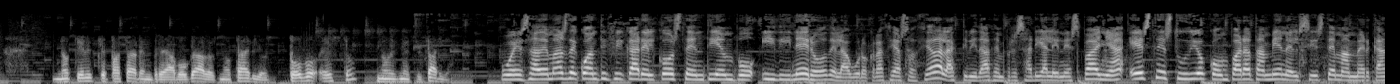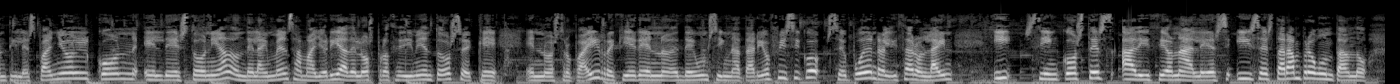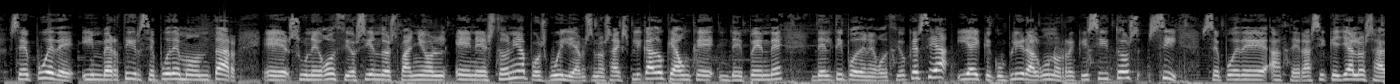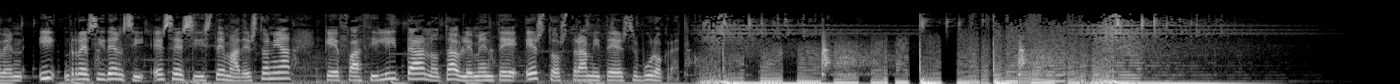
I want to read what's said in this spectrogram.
No tienes que pasar entre abogados, notarios. Todo esto no es necesario. Pues además de cuantificar el coste en tiempo y dinero de la burocracia asociada a la actividad empresarial en España, este estudio compara también el sistema mercantil español con el de Estonia, donde la inmensa mayoría de los procedimientos eh, que en nuestro país requieren de un signatario físico se pueden realizar online y sin costes adicionales. Y se estarán preguntando, ¿se puede invertir, se puede montar eh, su negocio siendo español en Estonia? Pues Williams nos ha explicado que aunque depende del tipo de negocio que sea y hay que cumplir algunos requisitos, sí se puede hacer. Así que ya lo saben. Y Residency, ese sistema de Estonia que facilita notablemente estos trámites burocráticos.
